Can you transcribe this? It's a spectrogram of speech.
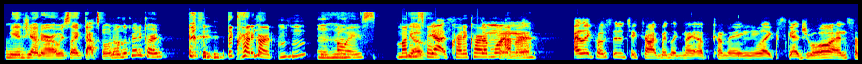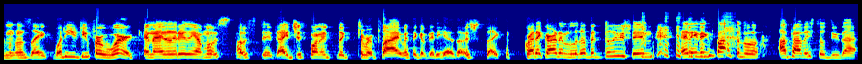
me and Gianna are always like, "That's going on the credit card." The credit card. hmm Mhm. Always. Money's Yep. fake. Yes, credit card someone- forever. I like posted a TikTok with like my upcoming like schedule, and someone was like, "What do you do for work?" And I literally almost posted. I just wanted like to reply with like a video that was just like credit card and a little bit delusion. Anything's possible. I'll probably still do that.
